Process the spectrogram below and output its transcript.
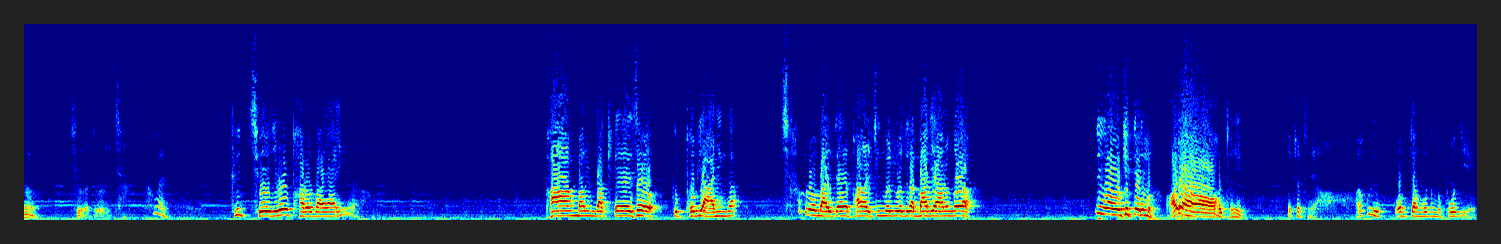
어, 저도를 참, 그 저들을 바로 봐야 해요. 방만 다 해서 그 법이 아닌가? 참으로 말 때는 방을 짊어지고 어디가 맞이하는 거야? 네가 어떻게 때리면, 아야! 할 테니, 어쩔 테냐? 아, 그래, 꼼짝 못한 거 보지.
